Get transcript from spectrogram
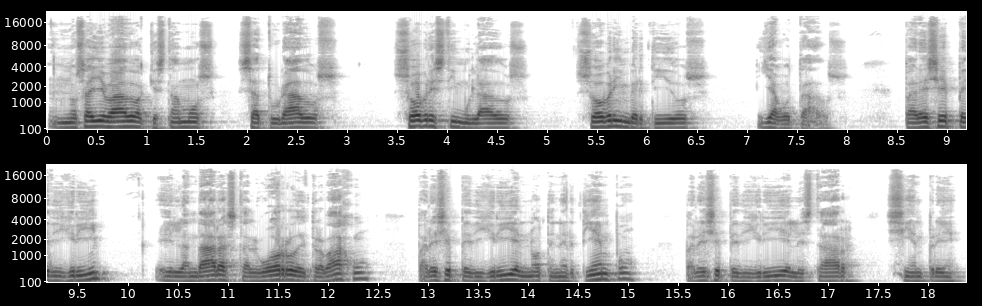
nos ha llevado a que estamos saturados, sobreestimulados, sobreinvertidos y agotados. Parece pedigrí el andar hasta el gorro de trabajo, parece pedigrí el no tener tiempo, parece pedigrí el estar siempre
